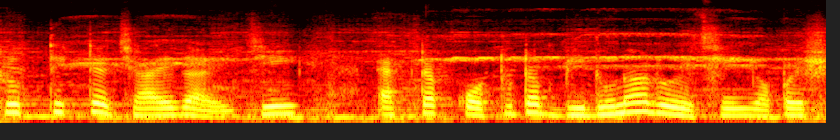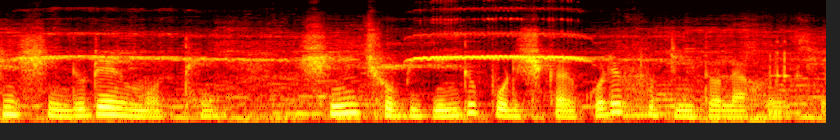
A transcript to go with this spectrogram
প্রত্যেকটা জায়গায় যে একটা কতটা বেদনা রয়েছে এই অপারেশন সিঁদুরের মধ্যে, সেই ছবি কিন্তু পরিষ্কার করে ফুটিয়ে তোলা হয়েছে।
